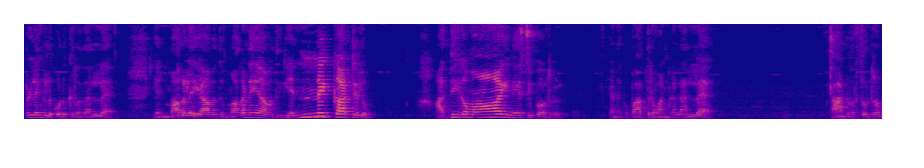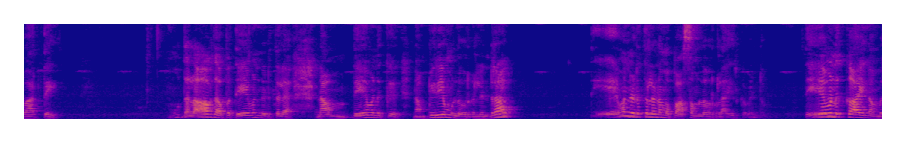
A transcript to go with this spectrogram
பிள்ளைங்களுக்கு கொடுக்கறது அல்ல. என் மகளையாவது மகனையாவது என்னை காட்டிலும் அதிகமாய் நேசிப்பவர்கள். எனக்கு பாத்திரவான்கள் அல்ல. ஆண்டவர் சொல்கிற வார்த்தை. முதலாவது அப்போ தேவன் இடத்துல நாம் தேவனுக்கு நாம் பிரியமுள்ளவர்கள் என்றால் தேவனிடத்தில் நம்ம பாசமுள்ளவர்களாக இருக்க வேண்டும். தேவனுக்காய் நம்ம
